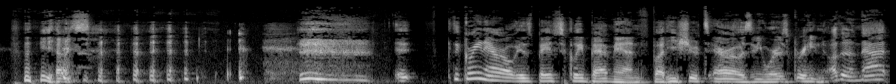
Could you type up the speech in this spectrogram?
yes. It- the Green Arrow is basically Batman, but he shoots arrows and he wears green. Other than that,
